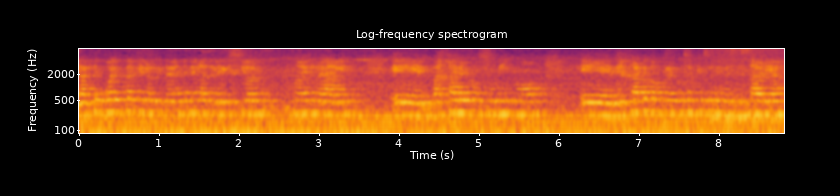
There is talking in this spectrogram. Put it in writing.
darte cuenta que lo que te venden en la televisión no es real, eh, bajar el consumismo, dejar de comprar cosas que son innecesarias,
